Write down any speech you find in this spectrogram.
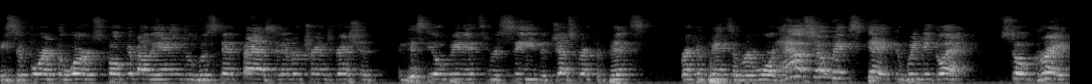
He said, For if the word spoken by the angels was steadfast in every transgression and disobedience received a just recompense, recompense of reward, how shall we escape if we neglect so great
